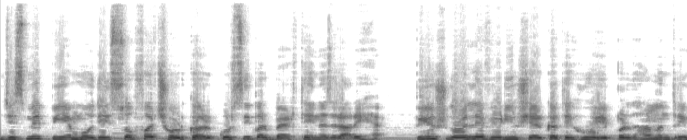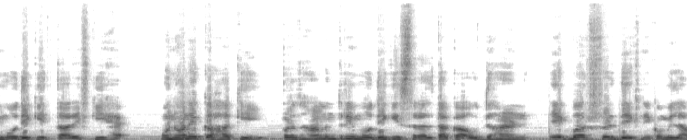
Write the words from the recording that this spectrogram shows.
जिसमें पीएम मोदी सोफा छोड़कर कुर्सी पर बैठते नज़र आ रहे हैं। पीयूष गोयल ने वीडियो शेयर करते हुए प्रधानमंत्री मोदी की तारीफ़ की है। उन्होंने कहा कि प्रधानमंत्री मोदी की सरलता का उदाहरण एक बार फिर देखने को मिला।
